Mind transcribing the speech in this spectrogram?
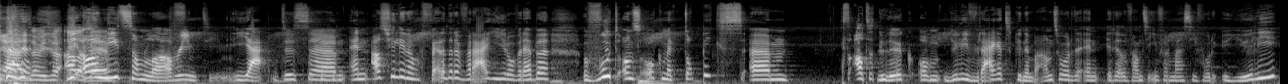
Ja, sowieso. We all need some love. Dream team. Ja, dus, ehm, en als jullie nog verdere vragen hierover hebben, voed ons ook met topics. Ehm, het is altijd leuk om jullie vragen te kunnen beantwoorden en relevante informatie voor jullie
